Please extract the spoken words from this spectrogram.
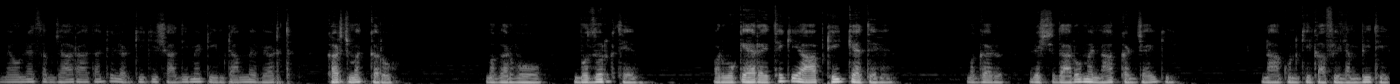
मैं उन्हें समझा रहा था कि लड़की की शादी में टीम टाम में व्यर्थ खर्च मत करो, मगर वो बुज़ुर्ग थे। और वो कह रहे थे कि आप ठीक कहते हैं, मगर रिश्तेदारों में नाक कट जाएगी। नाक उनकी काफ़ी लंबी थी।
